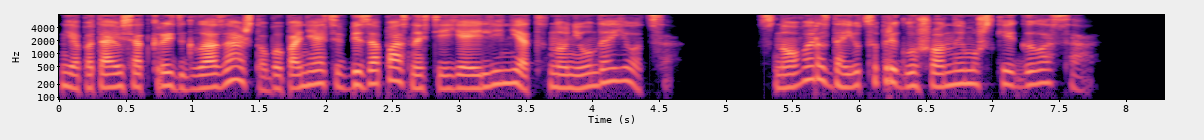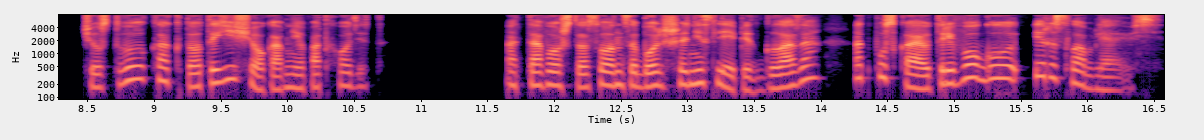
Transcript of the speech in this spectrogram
Я пытаюсь открыть глаза, чтобы понять, в безопасности я или нет, но не удается. Снова раздаются приглушенные мужские голоса. Чувствую, как кто-то еще ко мне подходит. От того, что солнце больше не слепит глаза, отпускаю тревогу и расслабляюсь.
